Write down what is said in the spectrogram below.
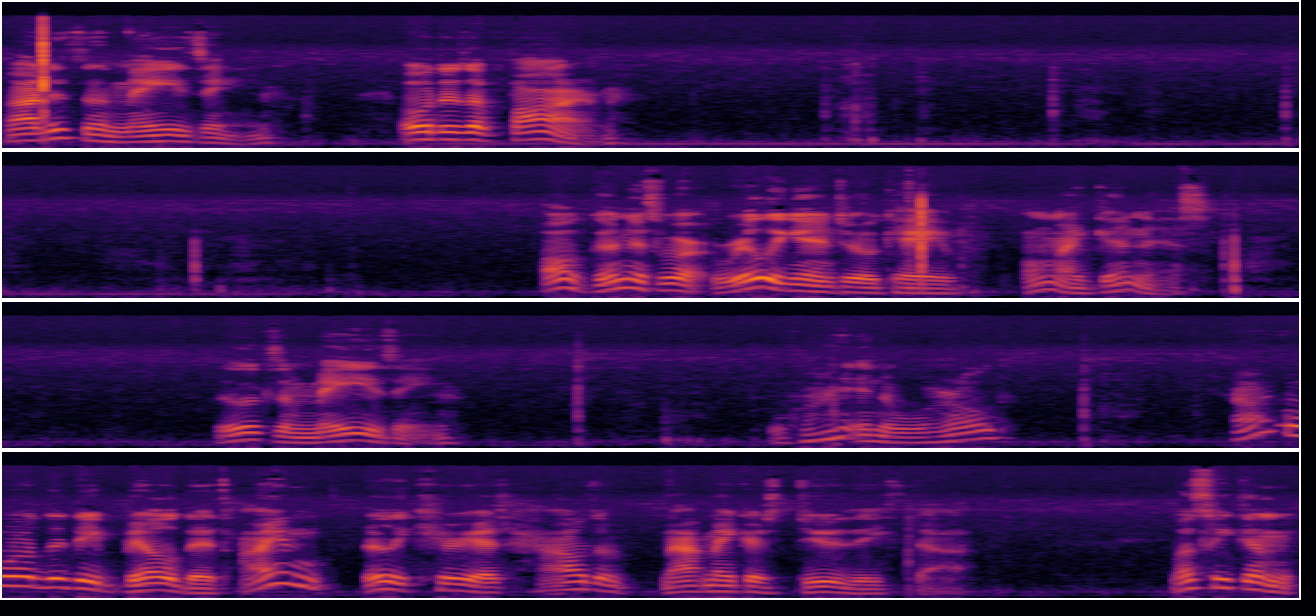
Wow, this is amazing. Oh, there's a farm. Oh goodness, we're really getting into a cave. Oh my goodness. It looks amazing. What in the world? How in the world did they build this? I'm really curious how the map makers do this stuff. Must take them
